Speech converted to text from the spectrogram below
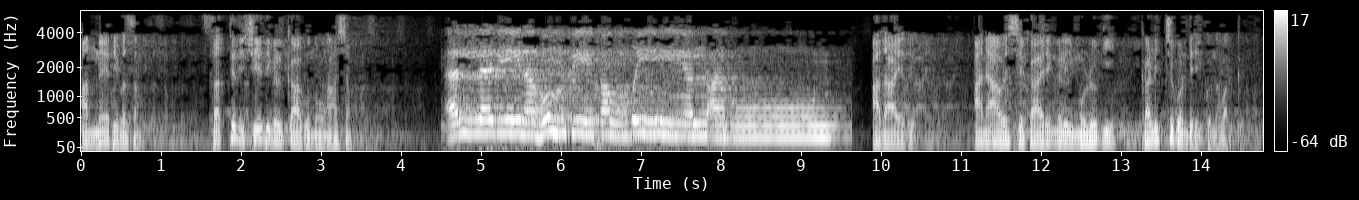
അന്നേ ദിവസം സത്യനിഷേധികൾക്കാകുന്നു നാശം. അതായത് അനാവശ്യ കാര്യങ്ങളിൽ മുഴുകി കളിച്ചുകൊണ്ടിരിക്കുന്നവർക്ക്.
